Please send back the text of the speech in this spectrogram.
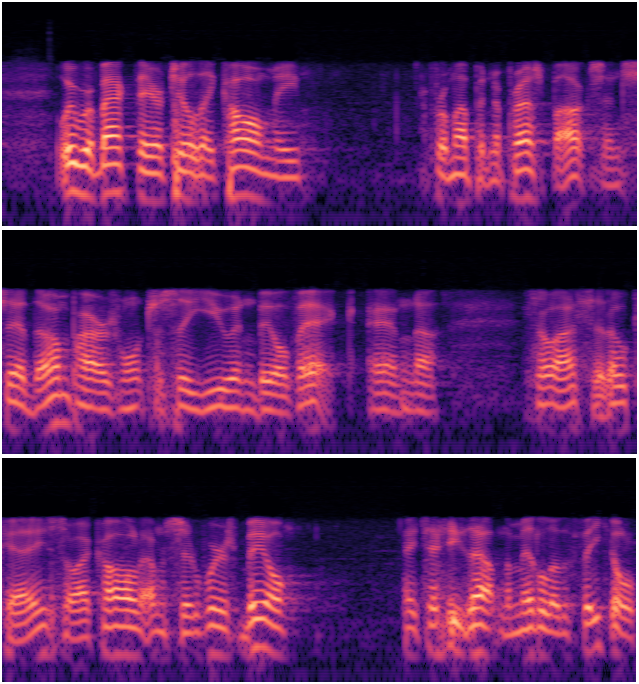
we were back there till they called me from up in the press box and said the umpires want to see you and Bill Veeck. And uh, so I said okay. So I called him and said, "Where's Bill?" They said he's out in the middle of the field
